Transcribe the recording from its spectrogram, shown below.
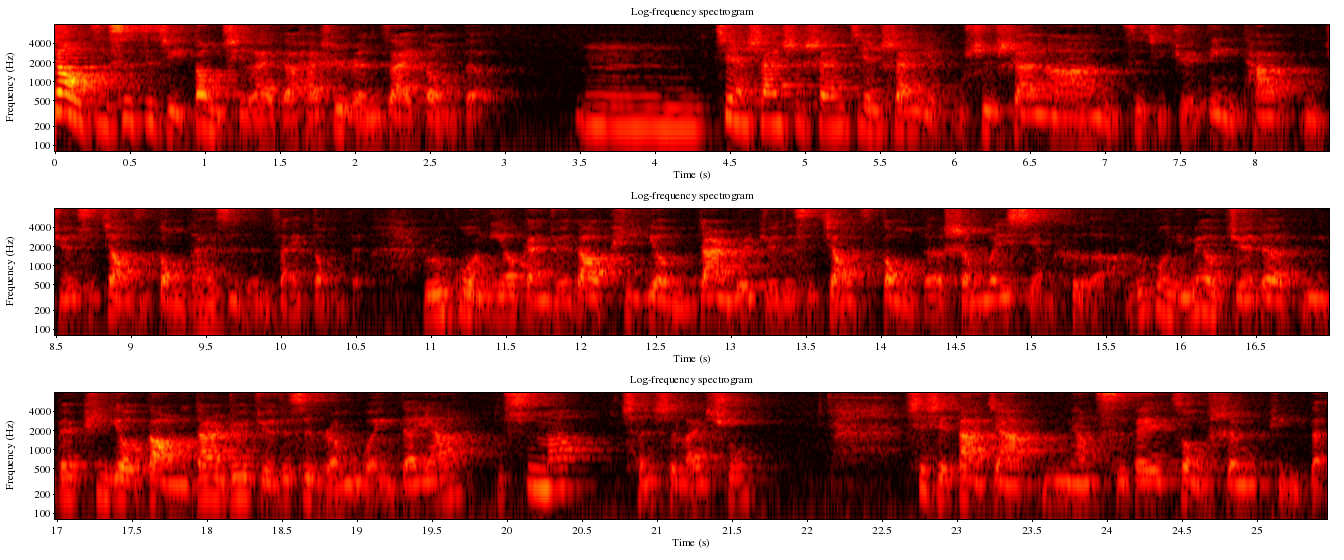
轿子是自己动起来的还是人在动的？嗯见山是山见山也不是山啊你自己决定它你觉得是轿子动的还是人在动的？如果你有感觉到庇佑你当然就会觉得是轿子动的神威显赫啊。如果你没有觉得你被庇佑到你当然就会觉得是人为的呀不是吗？诚实来说。谢谢大家母娘慈悲众生平等。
